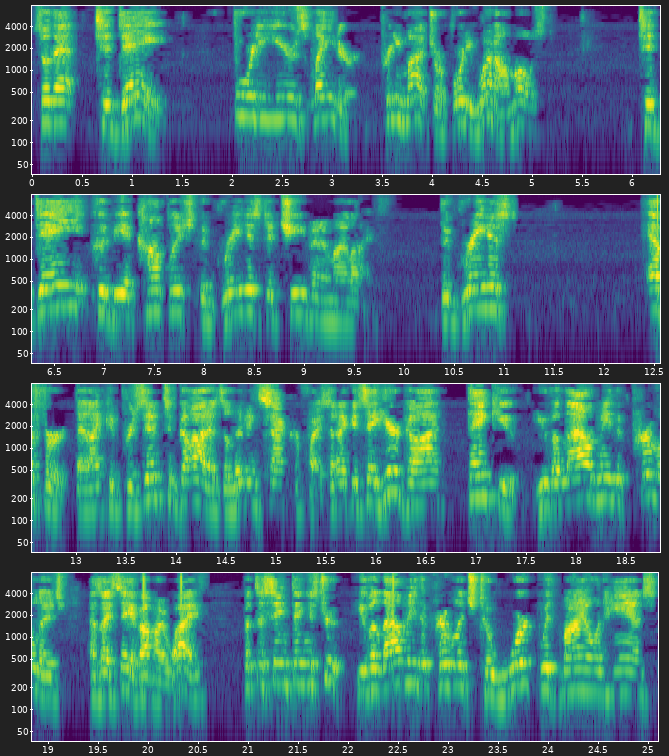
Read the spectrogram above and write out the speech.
so that today, 40 years later, pretty much, or 41 almost, today could be accomplished the greatest achievement in my life. The greatest effort that I could present to God as a living sacrifice. That I could say, here, God, thank you. You've allowed me the privilege, as I say about my wife, but the same thing is true. You've allowed me the privilege to work with my own hands,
